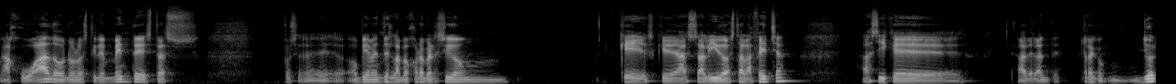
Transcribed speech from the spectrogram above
ha jugado, no los tiene en mente, estas. Pues eh, obviamente es la mejor versión que, es- que ha salido hasta la fecha. Así que. Adelante. Yo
